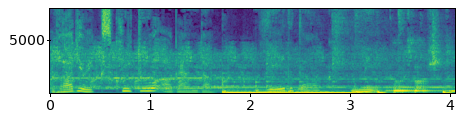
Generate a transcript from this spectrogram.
Radio X Kulturagenda. Jeden Tag mehr. Kontrast.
